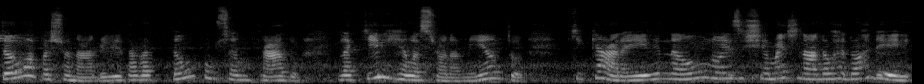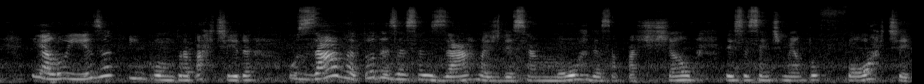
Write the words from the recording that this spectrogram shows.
tão apaixonado, ele estava tão concentrado naquele relacionamento que, cara, ele não, não existia mais nada ao redor dele. E a Luísa, em contrapartida, usava todas essas armas desse amor, dessa paixão, desse sentimento forte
